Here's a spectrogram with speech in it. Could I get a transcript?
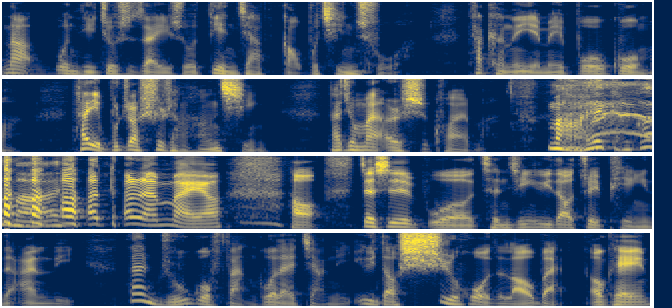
那问题就是在于说店家搞不清楚啊，他可能也没播过嘛，他也不知道市场行情，他就卖二十块嘛，买，赶快买，当然买啊。好，这是我曾经遇到最便宜的案例。但如果反过来讲，你遇到市货的老板，OK，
